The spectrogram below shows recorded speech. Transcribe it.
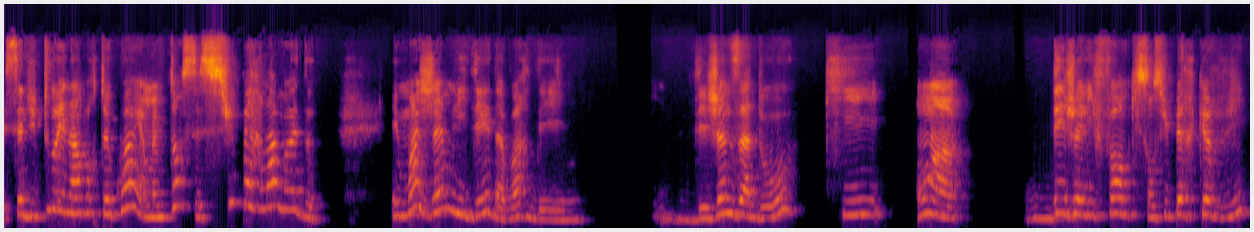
c'est du tout et n'importe quoi, et en même temps, c'est super la mode. Et moi, j'aime l'idée d'avoir des, des jeunes ados qui ont des jolies formes qui sont super curvy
